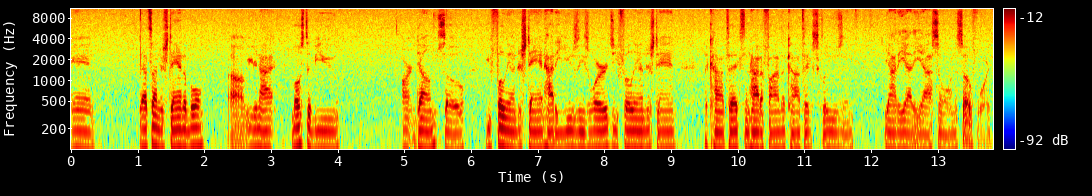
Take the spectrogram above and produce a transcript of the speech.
and that's understandable. Um, you're not. Most of you aren't dumb, so you fully understand how to use these words. You fully understand the context and how to find the context clues and yada yada yada, so on and so forth.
